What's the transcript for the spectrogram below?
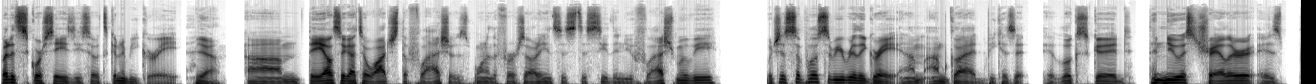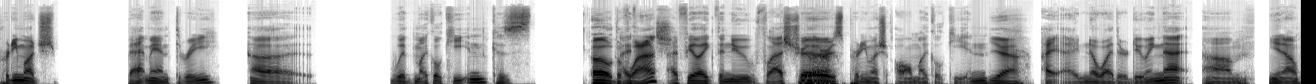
but it's Scorsese, so it's gonna be great. Yeah. Um, they also got to watch The Flash. It was one of the first audiences to see the new Flash movie, which is supposed to be really great, and I'm I'm glad because it it looks good. The newest trailer is pretty much Batman three, uh, with Michael Keaton because Oh, the I- Flash. I feel like the new Flash trailer Yeah. is pretty much all Michael Keaton. yeah. I, I know why they're doing that. Um, you know,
